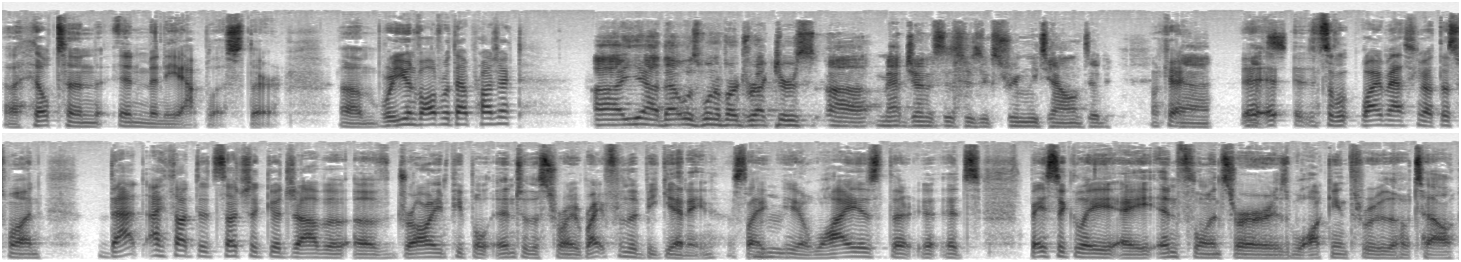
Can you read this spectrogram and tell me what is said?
uh, Hilton in Minneapolis. There, um, were you involved with that project? Uh, yeah, that was one of our directors, uh, Matt Genesis, who's extremely talented. Okay. It, it, so why I'm asking about this one that I thought did such a good job of, of, drawing people into the story right from the beginning. It's like, mm-hmm. you know, why is there, it's basically a influencer is walking through the hotel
